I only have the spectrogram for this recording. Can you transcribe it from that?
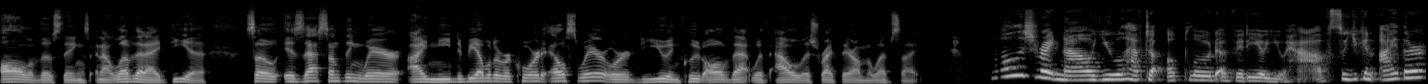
all of those things. And I love that idea. So, is that something where I need to be able to record elsewhere, or do you include all of that with Owwlish right there on the website? Owwlish right now, you will have to upload a video you have. So you can either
